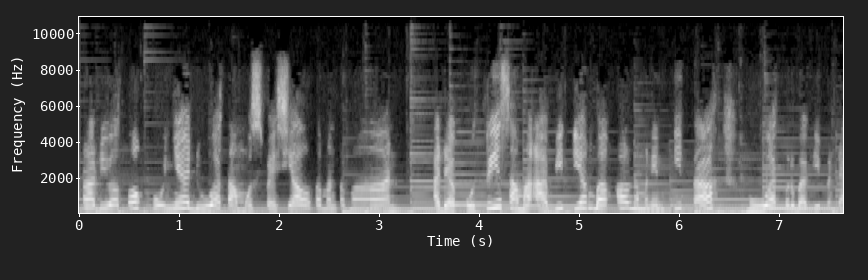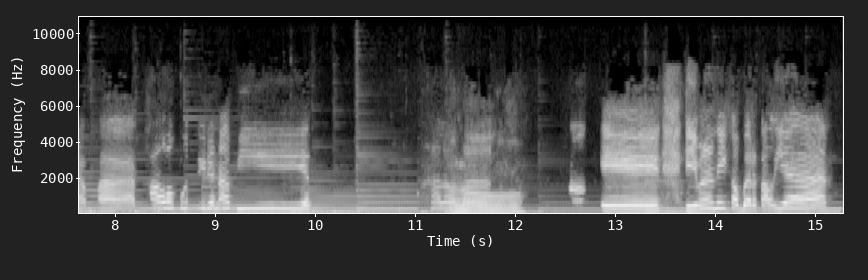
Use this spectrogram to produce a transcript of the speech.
Radio Talk punya dua tamu spesial teman-teman. Ada Putri sama Abid yang bakal nemenin kita buat berbagi pendapat. Halo Putri dan Abid. Halo, Halo. Kak. Oke, gimana nih kabar kalian?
